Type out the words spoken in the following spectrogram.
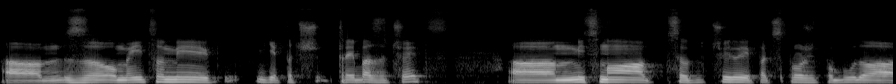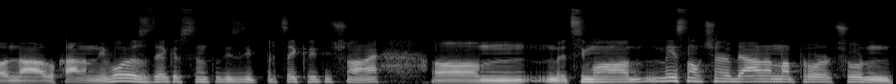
um, z omejitvami je pač treba začeti. Um, mi smo se odločili pač sprožiti pobudo na lokalnem nivoju, zdaj, ker se nam tudi zdi precej kritično. Um, recimo, mestna občina Ljubljana ima proračun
